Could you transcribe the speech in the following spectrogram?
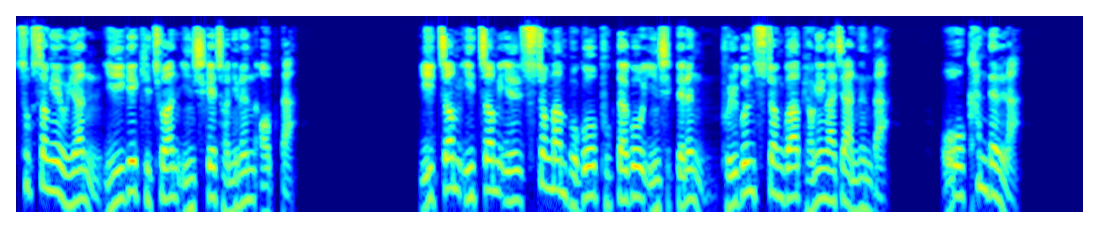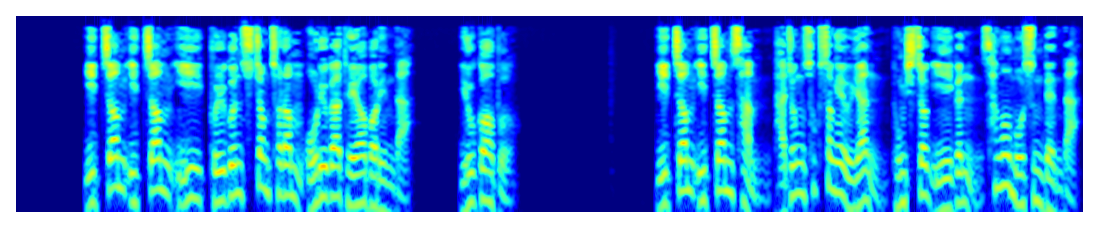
속성에 의한 이익에 기초한 인식의 전이는 없다. 2.2.1 수정만 보고 붓다고 인식되는 붉은 수정과 병행하지 않는다. 5 칸델라 2.2.2 붉은 수정처럼 오류가 되어버린다. 6 어부 2.2.3 다중 속성에 의한 동시적 이익은 상호 모순된다.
